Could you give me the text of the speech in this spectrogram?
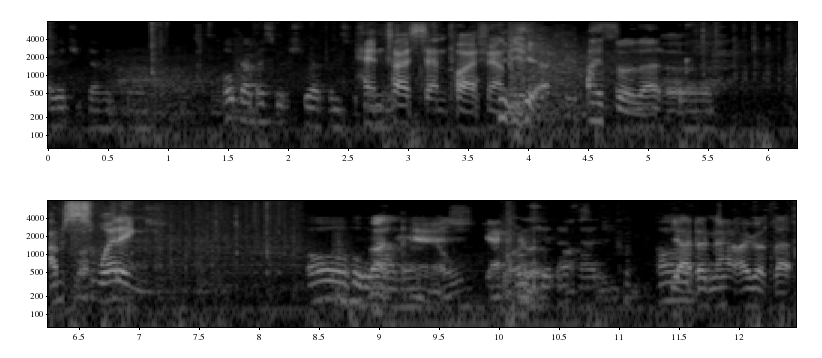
I got you covered. man. Oh crap! I switched weapons. for some Hentai Senpai found the Yeah, I saw that. Uh, I'm sweating. oh wow! What the hell? Oh shit! That's how. Oh, Yeah, I don't know how I got that.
